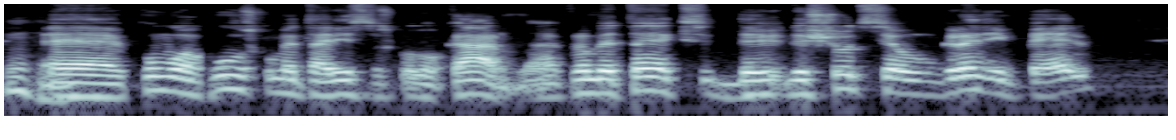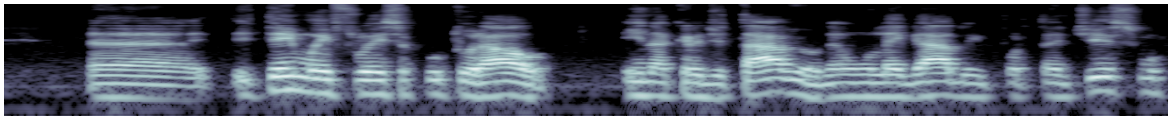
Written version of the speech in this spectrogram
Uhum. É, como alguns comentaristas colocaram, né, a Grã-Bretanha que de, deixou de ser um grande império é, e tem uma influência cultural inacreditável, né, um legado importantíssimo,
